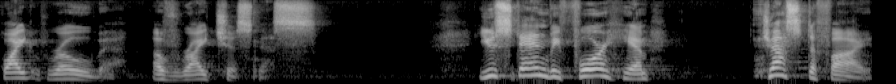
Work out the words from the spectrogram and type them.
white robe of righteousness. You stand before Him justified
